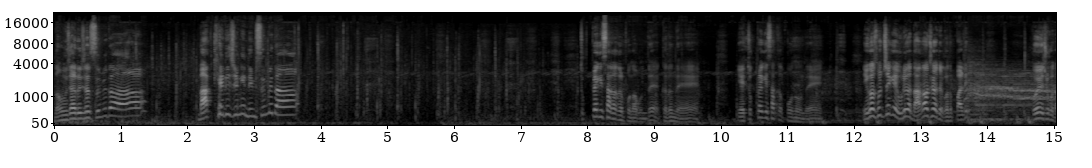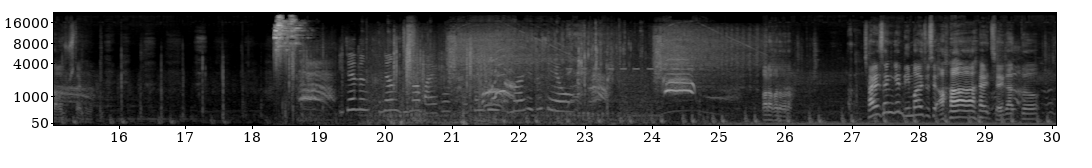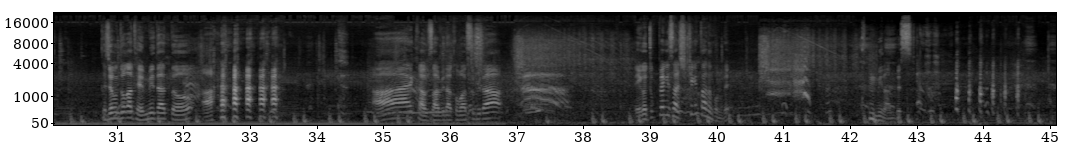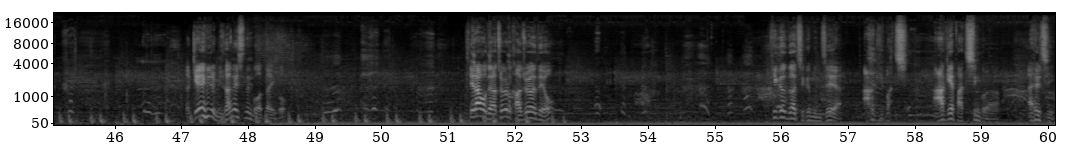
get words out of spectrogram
너무 잘 오셨습니다. 막 캐리 중인 님습니다. 뚝배기 사각을 보나 본데 그러네. 얘 뚝배기 사각 보는데 이건 솔직히 우리가 나가줘야 되거든 빨리. 보여주고 나가줍시다 이거는. 이제는 그냥 누나 말고 잘생긴 그만 해주세요. 가라 가라 가라. 잘생긴 리마 해주세요. 아 제가 또 그 정도가 됩니다 또. 아, 아 감사합니다. 고맙습니다. 이거 뚝배기살 시키겠다는 건데? 국민 안 됐어 게임 좀 이상해지는 것 같다 이거 티라고 내가 저기로 가줘야 돼요 피그가 지금 이제 악에 바치 악에 바친 거야 알지?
